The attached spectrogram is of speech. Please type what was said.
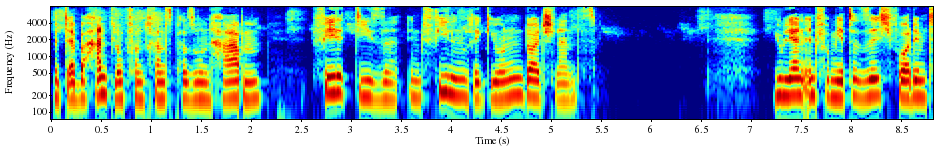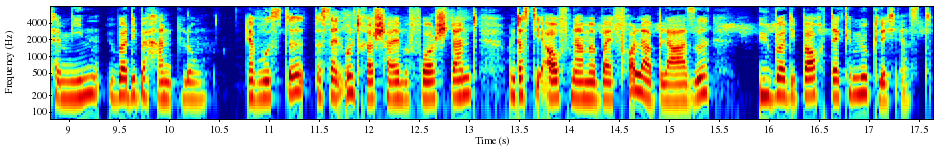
mit der Behandlung von Transpersonen haben, fehlt diese in vielen Regionen Deutschlands. Julian informierte sich vor dem Termin über die Behandlung. Er wusste, dass ein Ultraschall bevorstand und dass die Aufnahme bei voller Blase über die Bauchdecke möglich ist.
